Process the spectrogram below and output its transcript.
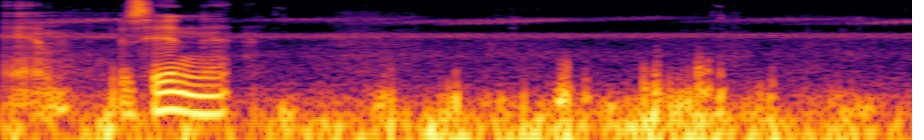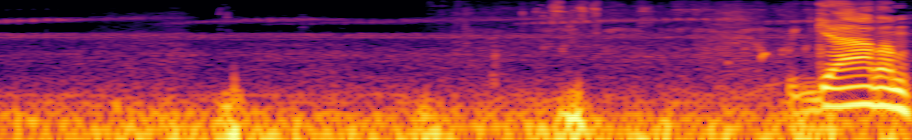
Damn, he was hitting it. We got him.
